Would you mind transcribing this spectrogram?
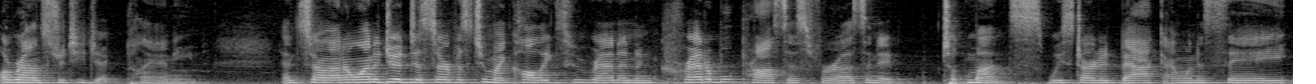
around strategic planning. And so I don't want to do a disservice to my colleagues who ran an incredible process for us, and it took months. We started back, I want to say,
